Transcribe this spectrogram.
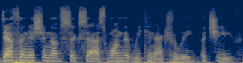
definition of success, one that we can actually achieve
